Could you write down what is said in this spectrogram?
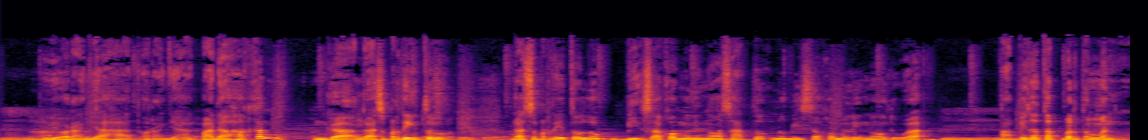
Hmm. Jadi orang jahat, orang jahat. Padahal kan nggak nggak seperti itu. seperti itu. Nggak seperti itu. Lu bisa kok milih 01, lu bisa kok milih 02, tapi tetap berteman.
